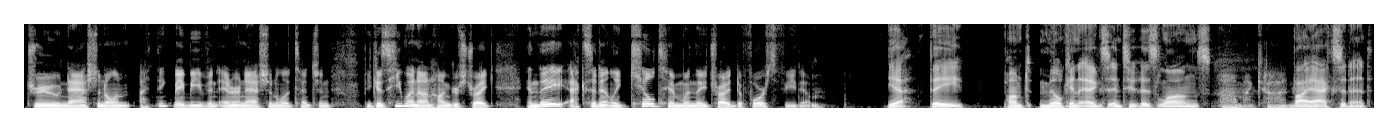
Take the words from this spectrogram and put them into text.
drew national and I think maybe even international attention because he went on hunger strike and they accidentally killed him when they tried to force feed him. Yeah, they pumped milk and eggs into his lungs. Oh my god! By man. accident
